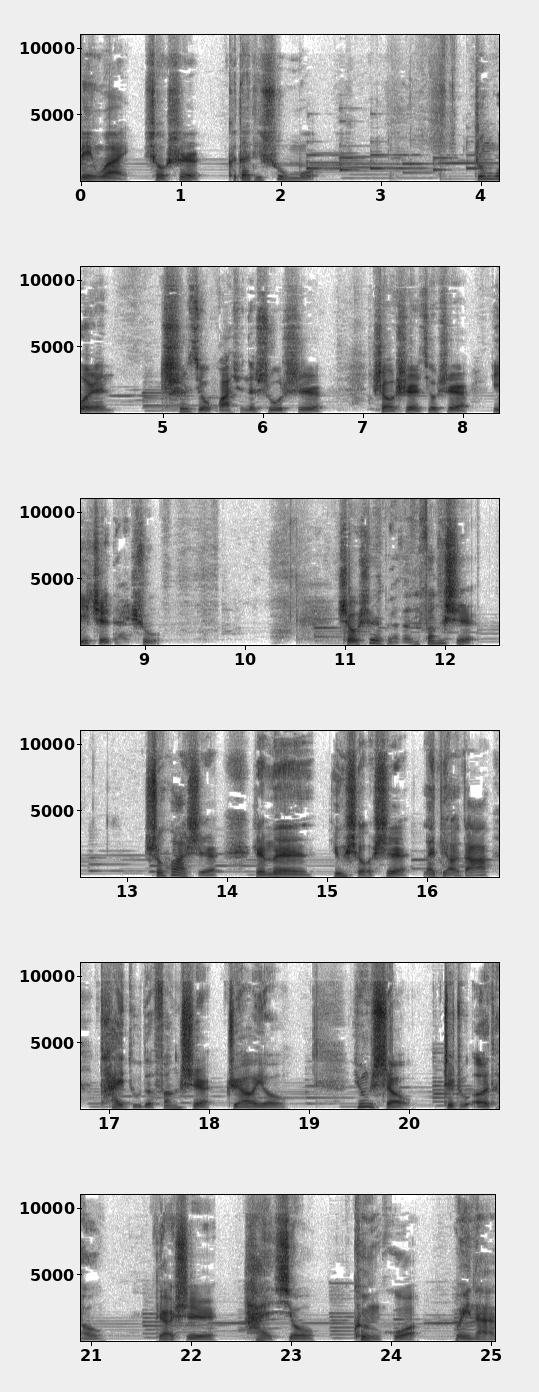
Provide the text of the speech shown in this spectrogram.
另外，手势可代替数目。中国人吃酒划拳的术式，手势就是以指代数。手势表达的方式，说话时人们用手势来表达态度的方式主要有：用手遮住额头，表示害羞、困惑、为难；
